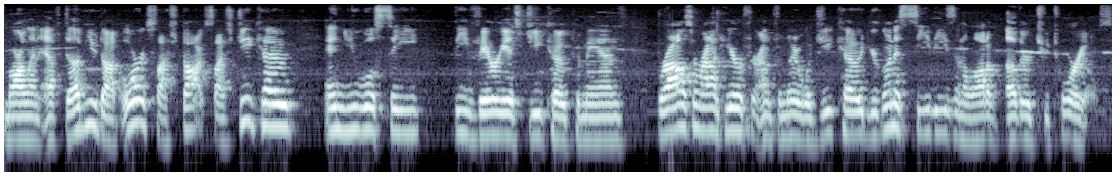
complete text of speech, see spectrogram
marlinfw.org slash doc slash G-code, and you will see the various G-code commands. Browse around here if you're unfamiliar with G-code. You're going to see these in a lot of other tutorials.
